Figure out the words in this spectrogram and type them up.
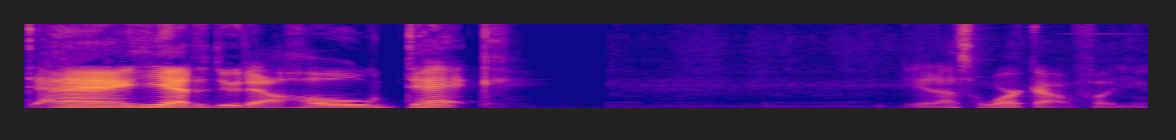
Dang, he had to do that whole deck. Yeah, that's a workout for you.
